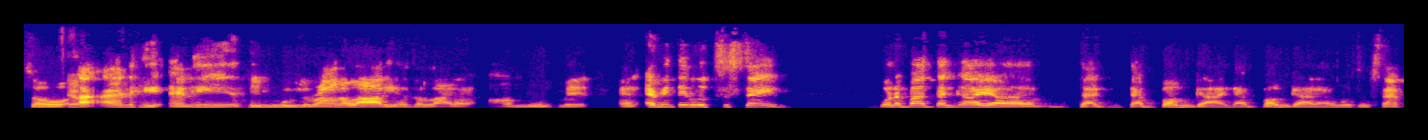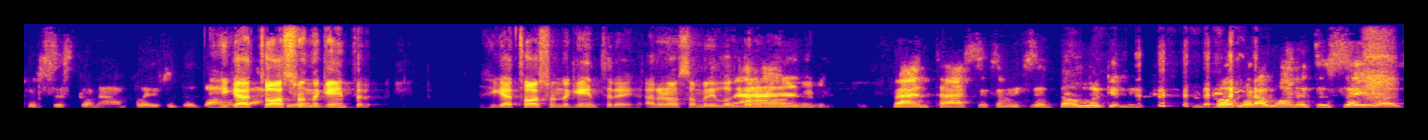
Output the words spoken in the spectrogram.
So Yep. uh, and he and he he moves around a lot. He has a lot of arm movement, and everything looks the same. What about that guy? Uh, that that bum guy, that bum guy that was in San Francisco now, plays with the. he got tossed Yeah. from the game today. He got tossed from the game today. I don't know. Somebody looked at him. Maybe. Fantastic. Somebody said, "Don't look at me." but what I wanted to say was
